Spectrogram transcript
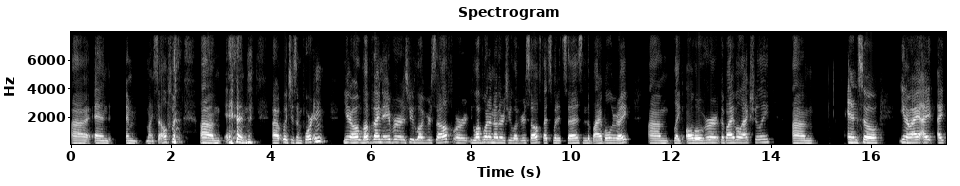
uh, and and myself, um, and uh, which is important. You know, love thy neighbor as you love yourself, or love one another as you love yourself. That's what it says in the Bible, right? Um, like all over the Bible, actually. Um, and so, you know, I, I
